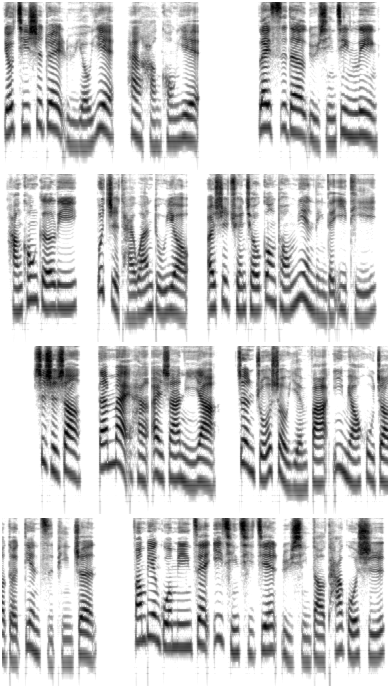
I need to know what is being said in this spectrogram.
尤其是对旅游业和航空业，类似的旅行禁令、航空隔离，不止台湾独有，而是全球共同面临的议题。事实上，丹麦和爱沙尼亚正着手研发疫苗护照的电子凭证，方便国民在疫情期间旅行到他国时，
